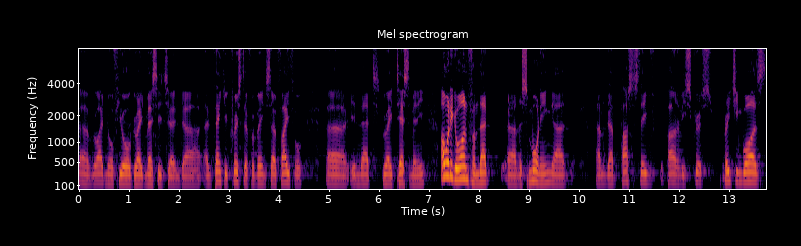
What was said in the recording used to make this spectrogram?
uh, riding off your great message, and uh, and thank you, Krista, for being so faithful uh, in that great testimony. I want to go on from that uh, this morning. Uh, um, Pastor Steve, part of his preaching was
